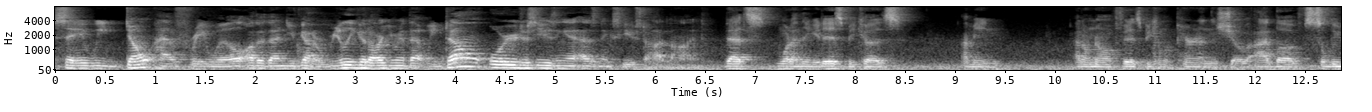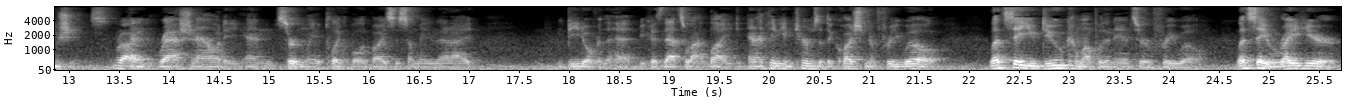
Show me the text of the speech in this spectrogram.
say we don't have free will other than you've got a really good argument that we don't, or you're just using it as an excuse to hide behind. That's what I think it is because, I mean, I don't know if it has become apparent on this show, but I love solutions Right. and rationality, and certainly applicable advice is something that I beat over the head because that's what I like. And I think in terms of the question of free will, let's say you do come up with an answer of free will. Let's say right here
